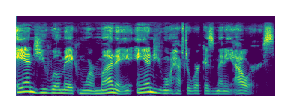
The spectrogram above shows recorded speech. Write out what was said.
and you will make more money, and you won't have to work as many hours.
